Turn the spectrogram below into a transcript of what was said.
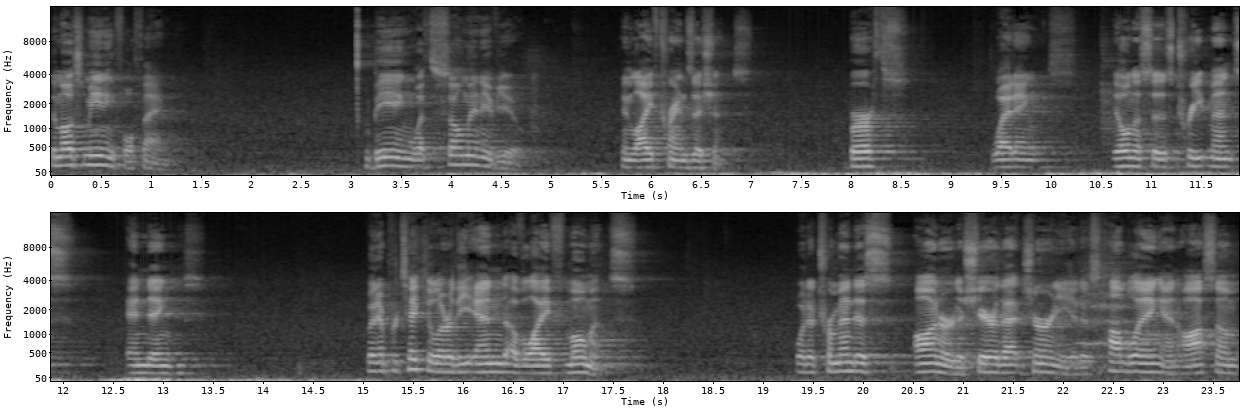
The most meaningful thing being with so many of you in life transitions births, weddings, illnesses, treatments, endings, but in particular, the end of life moments. What a tremendous honor to share that journey. It is humbling and awesome,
